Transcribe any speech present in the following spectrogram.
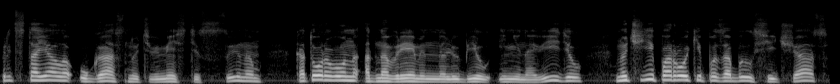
предстояло угаснуть вместе с сыном, которого он одновременно любил и ненавидел, но чьи пороки позабыл сейчас,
